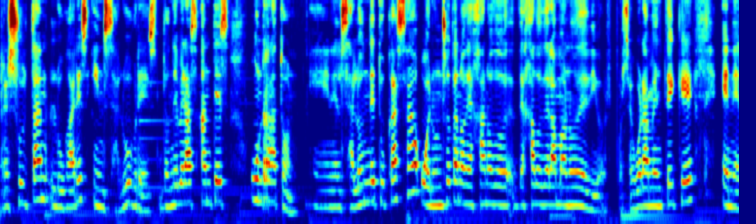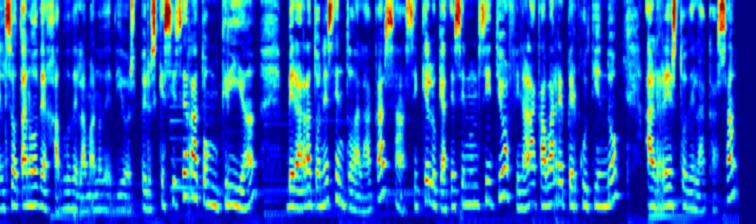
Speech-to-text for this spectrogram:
resultan lugares insalubres. ¿Dónde verás antes un ratón? ¿En el salón de tu casa o en un sótano dejado, dejado de la mano de Dios? Pues seguramente que en el sótano dejado de la mano de Dios. Pero es que si ese ratón cría, verá ratones en toda la casa. Así que lo que haces en un sitio al final acaba repercutiendo al resto de la casa.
